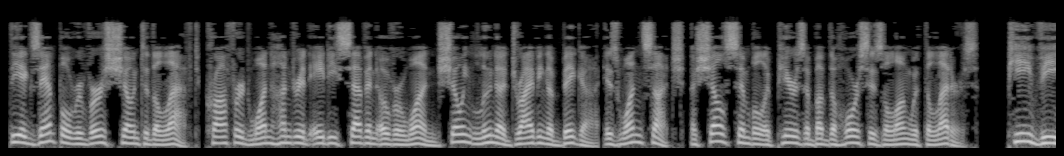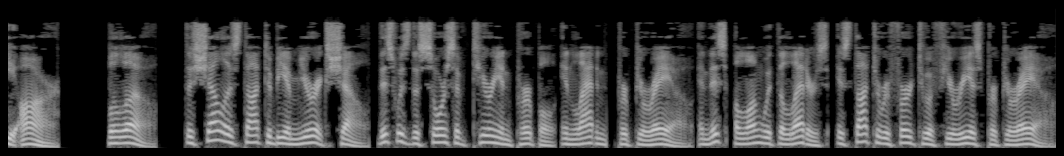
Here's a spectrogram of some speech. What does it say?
The example reverse shown to the left Crawford 187 over 1 showing Luna driving a biga is one such, a shell symbol appears above the horses along with the letters PVR below. The shell is thought to be a murex shell, this was the source of Tyrian purple in Latin, purpureo and this, along with the letters, is thought to refer to a Furius purpureo.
